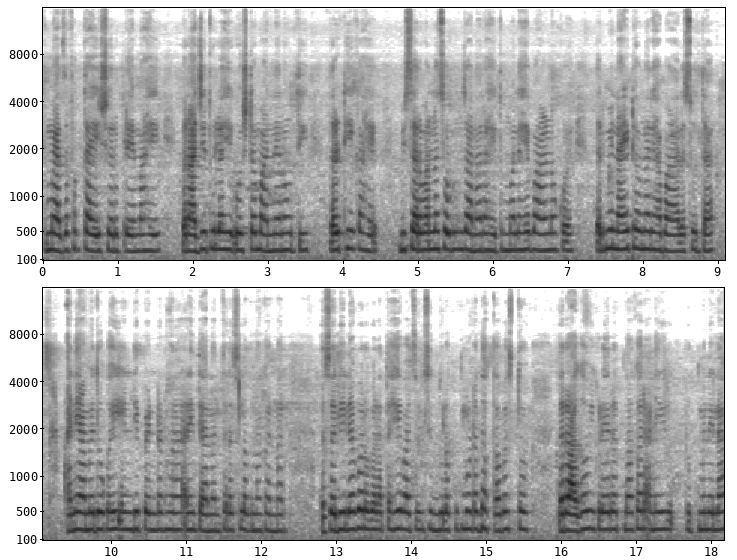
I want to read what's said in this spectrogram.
की माझं फक्त आईश्वर प्रेम आहे. पण आजी तुला ही गोष्ट मान्य नव्हती. तर ठीक आहे. मी सर्वांना सोडून जाणार आहे. तुम्हाला हे बाळ नको आहे तर मी नाही ठेवणार ह्या बाळालासुद्धा आणि आम्ही दोघंही इंडिपेंडंट होणार आणि त्यानंतरच लग्न करणार. असं लिहिल्याबरोबर आता हे वाचून सिंधूला खूप मोठा धक्का बसतो. तर राघव इकडे रत्नाकर आणि रुक्मिणीला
